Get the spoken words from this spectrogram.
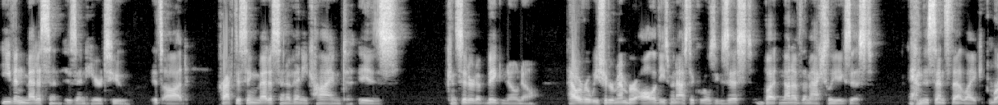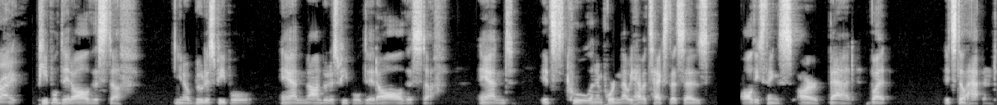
even medicine is in here too. It's odd. Practicing medicine of any kind is considered a big no no. However, we should remember all of these monastic rules exist, but none of them actually exist in the sense that, like, right. people did all this stuff. You know, Buddhist people and non-Buddhist people did all this stuff. And it's cool and important that we have a text that says all these things are bad, but it still happened.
